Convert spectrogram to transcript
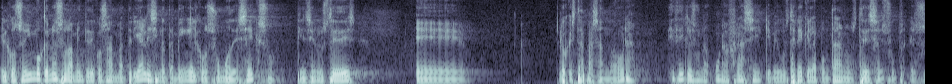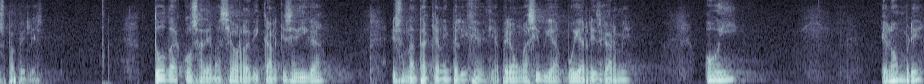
el consumismo que no es solamente de cosas materiales, sino también el consumo de sexo. Piensen ustedes eh, lo que está pasando ahora decirles una, una, frase que me gustaría que la apuntaran ustedes en sus papeles. Toda cosa demasiado radical que se diga es un ataque a la inteligencia, pero aún así voy a, voy a arriesgarme. Hoy, el hombre,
